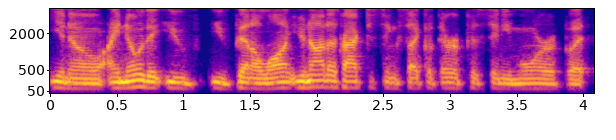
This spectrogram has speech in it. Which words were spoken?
you know, I know that you've you've been a long you're not a practicing psychotherapist anymore, but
